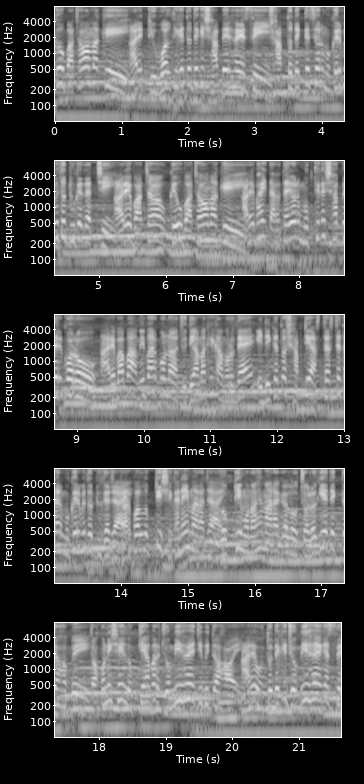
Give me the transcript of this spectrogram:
কেউ বাঁচাও আমাকে। আরে, টিউবওয়েল থেকে তো দেখি সাপ বের হয়েছে। সাপ তো দেখতেছি ওর মুখের ভেতর ঢুকে যাচ্ছে। আরে, বাঁচাও, কেউ বাঁচাও আমাকে। আরে ভাই, তাড়াতাড়ি ওর মুখ থেকে সাপ বের করো। আরে বাবা, আমি পারব না। যদি আমাকে কামড় দেয়, এদিকে তো সাপটি আস্তে আস্তে তার মুখের ভেতর ঢুকে যায়। তারপর লোকটি সেখানেই মারা যায়। লোকটি মনে হয় মারা গেল। চলো গিয়ে দেখতে হবে। তখনই সেই লোকটি আবার জম্বি হয়ে জীবিত হয়। আরে, ও তো দেখি জম্বি হয়ে গেছে।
